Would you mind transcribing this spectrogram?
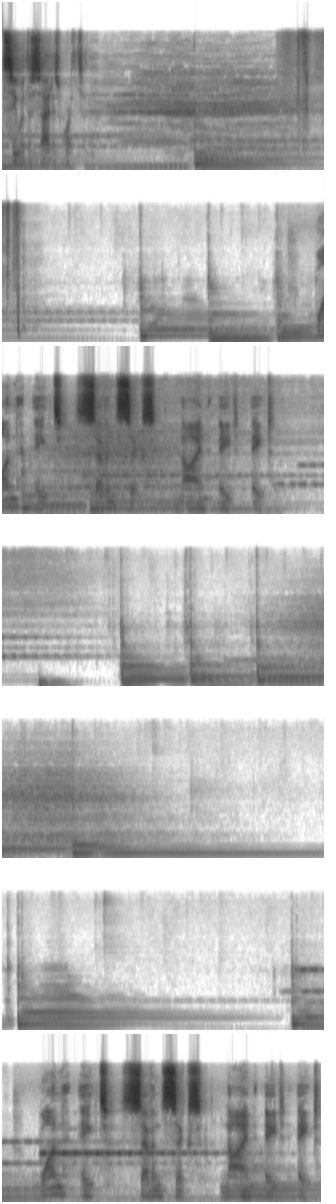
Let's see what the site is worth to them. One eight seven six nine eight eight. Seven six nine eight eight.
